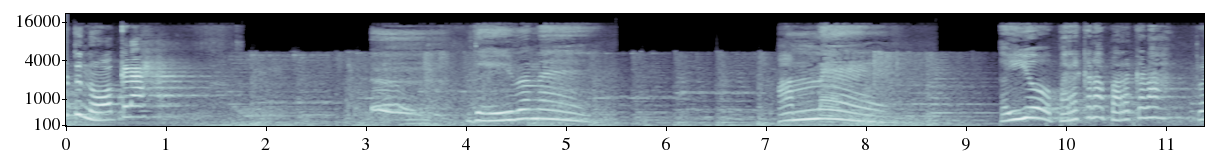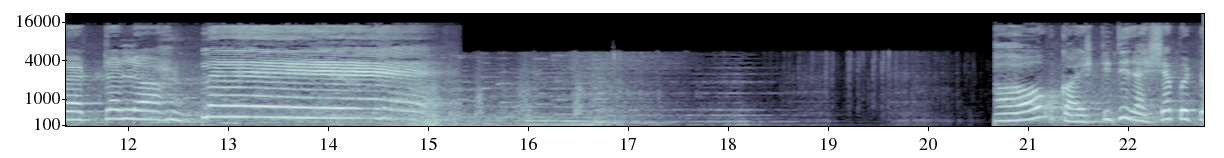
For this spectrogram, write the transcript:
താഴോട്ട് നോക്കടാ. ദൈവമേ. അമ്മേ. അയ്യോ പറക്കടാ പറക്കടാ. പെട്ടല്ലോ. കഷ്ടിച്ച് രക്ഷപ്പെട്ടു.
